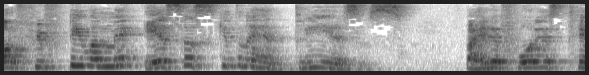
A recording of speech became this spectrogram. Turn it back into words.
और 51 में एसेस कितने हैं? थ्री एसेस पहले फोर एस थे.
